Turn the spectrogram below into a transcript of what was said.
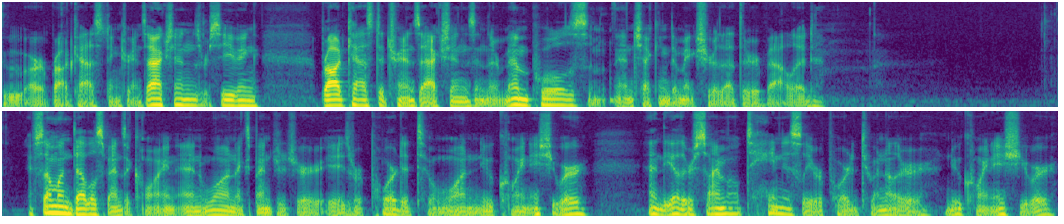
who are broadcasting transactions, receiving broadcasted transactions in their mempools, and checking to make sure that they're valid. If someone double spends a coin and one expenditure is reported to one new coin issuer, and the other simultaneously reported to another new coin issuer,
